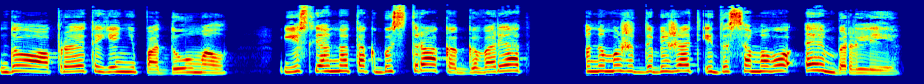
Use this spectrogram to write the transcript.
«Да, про это я не подумал. Если она так быстра, как говорят, она может добежать и до самого Эмберли.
